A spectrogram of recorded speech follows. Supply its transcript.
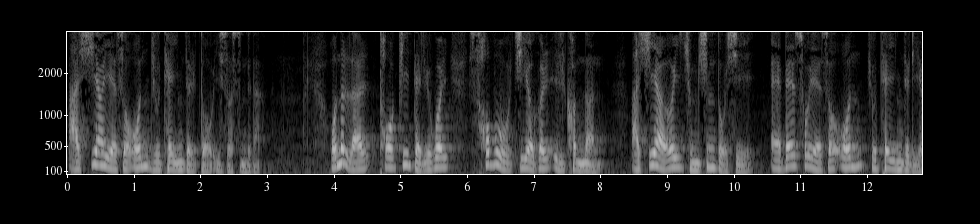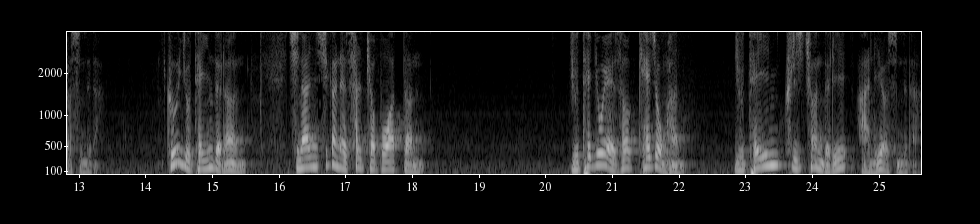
아시아에서 온 유대인들도 있었습니다. 오늘날 터키 대륙의 서부 지역을 일컫는 아시아의 중심 도시 에베소에서 온 유대인들이었습니다. 그 유대인들은 지난 시간에 살펴보았던 유태교에서 개종한 유태인 크리스천들이 아니었습니다.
